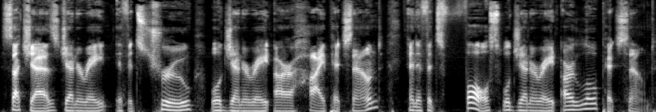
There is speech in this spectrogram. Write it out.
such as generate, if it's true, we'll generate our high pitch sound, and if it's false, we'll generate our low pitch sound.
